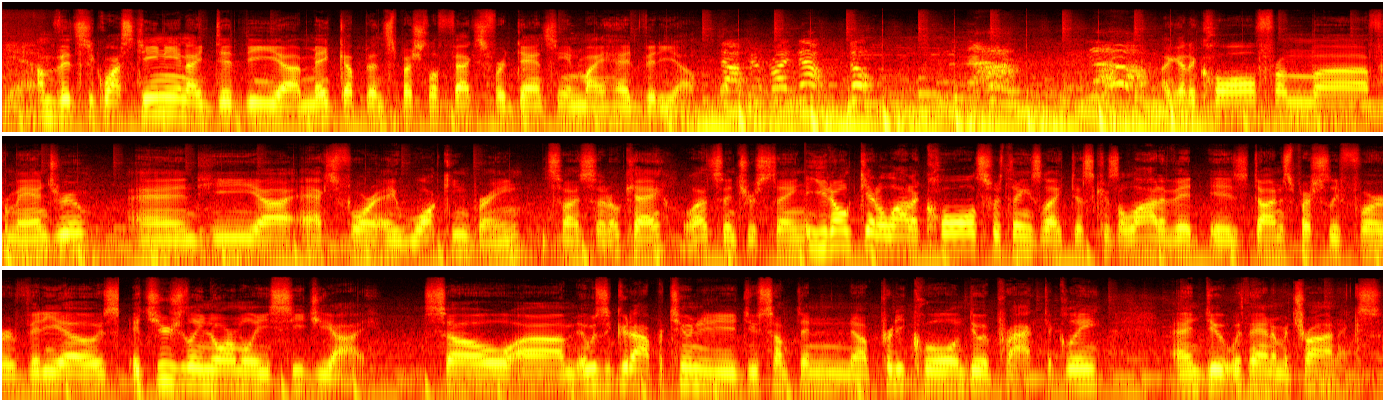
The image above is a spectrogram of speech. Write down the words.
I'm Vince Guastini and I did the uh, makeup and special effects for Dancing in My Head video. Stop it right now! No! No! No! I got a call from uh, from Andrew and he uh, asked for a walking brain. So I said, okay, well that's interesting. You don't get a lot of calls for things like this because a lot of it is done, especially for videos. It's usually normally CGI. So um, it was a good opportunity to do something uh, pretty cool and do it practically and do it with animatronics.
